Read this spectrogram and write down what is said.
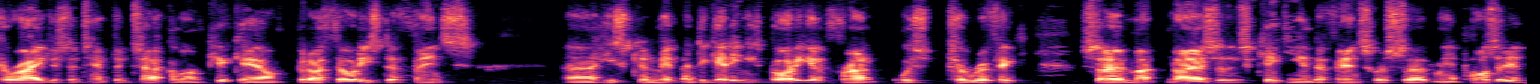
courageous attempted tackle on Kikau, but I thought his defence Uh, his commitment to getting his body in front was terrific. So Moses' kicking and defence was certainly a positive.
